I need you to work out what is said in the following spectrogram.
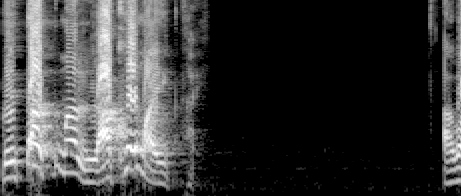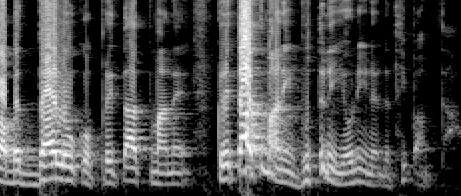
પ્રેતાત્મા લાખોમાં એક થાય. આવા બધા લોકો પ્રેતાત્માને, પ્રેતાત્માની ભૂતની યોનીને નથી પામતા.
